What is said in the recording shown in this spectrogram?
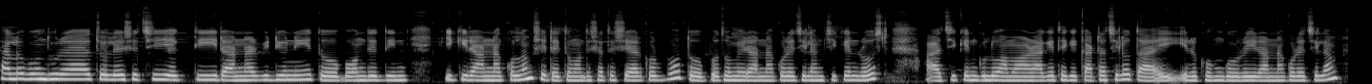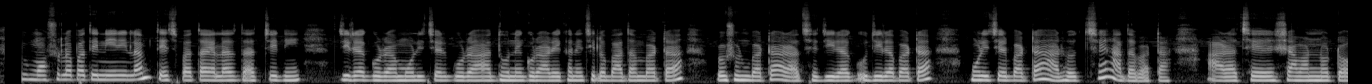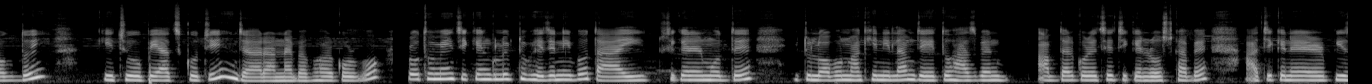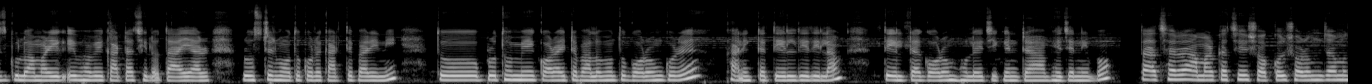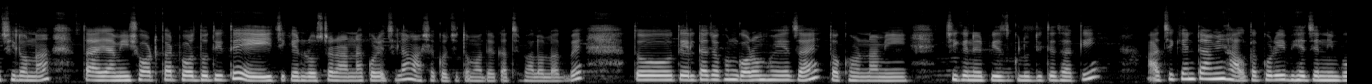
Hello বন্ধুরা, চলে এসেছি একটি রান্নার ভিডিও নিয়ে। তো বন্ধের দিন কি কি রান্না করলাম সেটাই তোমাদের সাথে শেয়ার করব। তো প্রথমে রান্না করেছিলাম চিকেন রোস্ট আর চিকেনগুলো আমার আগে থেকে কাটা ছিল, তাই এরকম করেই রান্না করেছিলাম। একটু মশলাপাতি নিয়ে নিলাম, তেজপাতা, এলাচ, দারচিনি, জিরা গুঁড়া, মরিচের গুঁড়া, ধনে গুঁড়া, আর এখানে ছিল বাদাম বাটা, রসুন বাটা, আর আছে জিরা জিরা বাটা, মরিচের বাটা, আর হচ্ছে আদা বাটা। আর আছে সামান্য টক দই কিছু পেঁয়াজ কুচি যা রান্নায় ব্যবহার করব। প্রথমেই চিকেনগুলো একটু ভেজে নিব, তাই চিকেনের মধ্যে একটু লবণ মাখিয়ে নিলাম। যেহেতু হাজব্যান্ড আবদার করেছে চিকেন রোস্ট খাবে, আর চিকেনের পিসগুলো আমার এভাবে কাটা ছিল, তাই আর রোস্টের মতো করে কাটতে পারিনি। তো প্রথমে কড়াইটা ভালো মতো গরম করে খানিকটা তেল দিয়ে দিলাম। তেলটা গরম হলে চিকেনটা ভেজে নিব। তাছাড়া আমার কাছে সকল সরঞ্জামও ছিল না, তাই আমি শর্টকাট পদ্ধতিতে এই চিকেন রোস্টটা রান্না করেছিলাম। আশা করছি তোমাদের কাছে ভালো লাগবে। তো তেলটা যখন গরম হয়ে যায়, তখন আমি চিকেনের পিসগুলো দিতে থাকি। আর চিকেনটা আমি হালকা করেই ভেজে নিব।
